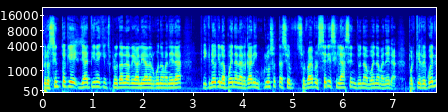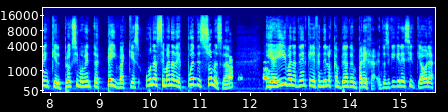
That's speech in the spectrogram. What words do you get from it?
pero siento que ya tiene que explotar la rivalidad de alguna manera y creo que la pueden alargar incluso Sur- Survivor Series si la hacen de una buena manera. Porque recuerden que el próximo evento es Payback, que es una semana después de SummerSlam. Y ahí van a tener que defender los campeonatos en pareja. Entonces, ¿qué quiere decir? Que ahora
